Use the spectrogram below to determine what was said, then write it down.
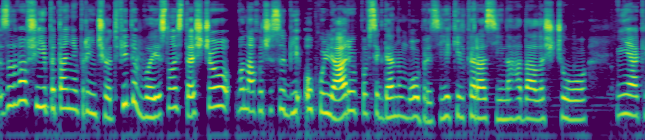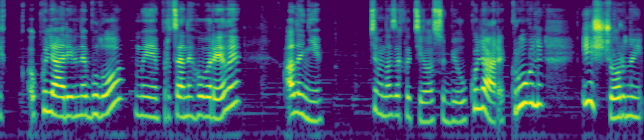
Задававши їй питання про інші аутфіти, вияснилось те, що вона хоче собі окуляри в повсякденному образі. Я кілька разів їй нагадала, що ніяких окулярів не було, ми про це не говорили, але ні. Вона захотіла собі окуляри круглі і з чорною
